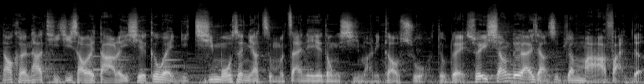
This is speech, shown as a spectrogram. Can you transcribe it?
然后可能它体积稍微大了一些。各位，你骑摩托车你要怎么载那些东西嘛？你告诉我，对不对？所以相对来讲是比较麻烦的。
